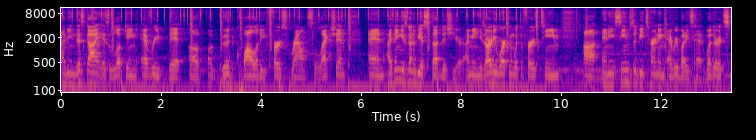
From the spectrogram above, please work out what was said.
I mean, this guy is looking every bit of a good quality first round selection. And I think he's going to be a stud this year. I mean, he's already working with the first team, uh, and he seems to be turning everybody's head, whether it's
